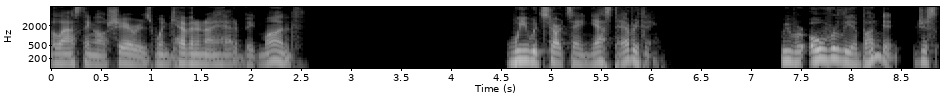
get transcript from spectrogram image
the last thing I'll share is when Kevin and I had a big month, we would start saying yes to everything. We were overly abundant. Just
